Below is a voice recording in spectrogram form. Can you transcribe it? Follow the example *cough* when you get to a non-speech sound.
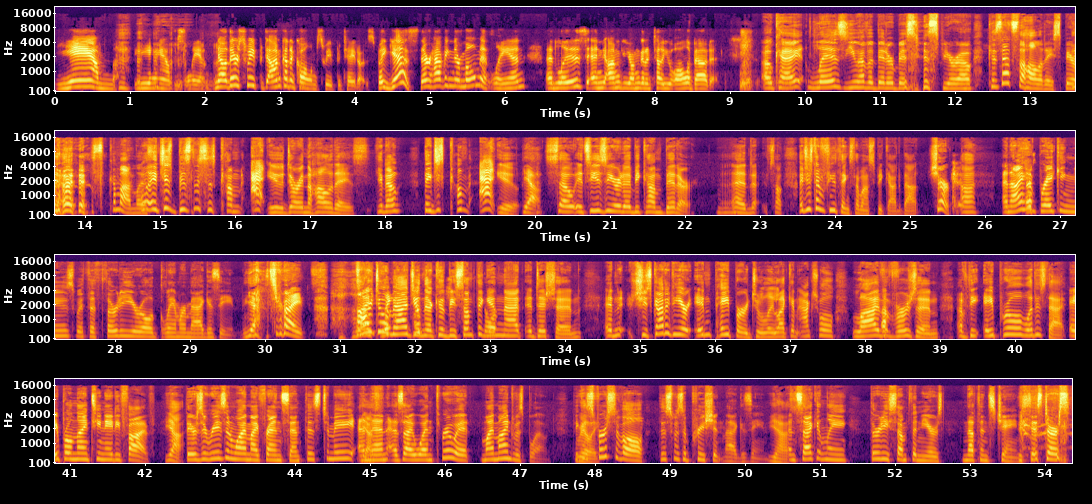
Yam, yams, Lynn. No, they're sweet. I'm going to call them sweet potatoes. But yes, they're having their moment, Lynn and Liz, and I'm I'm going to tell you all about it. okay, Liz, you have a bitter business *laughs* bureau because that's the holiday spirit. Yeah, it is. Come on, Liz. Well, it's just businesses come at you during the holidays. You know, they just come at you. Yeah. So it's easier to become bitter. And so I just have a few things I want to speak out about. sure. Uh, And I have breaking news with the 30 year old Glamour magazine. *laughs* Yeah, that's right. Hard to imagine there could be something in that edition. And she's got it here in paper, Julie, like an actual live uh, version of the April. What is that? April 1985. Yeah. There's a reason why my friend sent this to me. And Yes. then as I went through it, my mind was blown. Because, Really? first of all, this was a prescient magazine. Yes. And secondly, 30 something years, nothing's changed. *laughs* Sisters,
